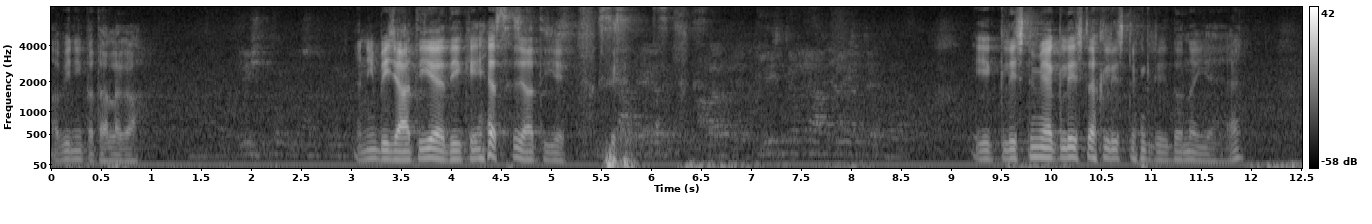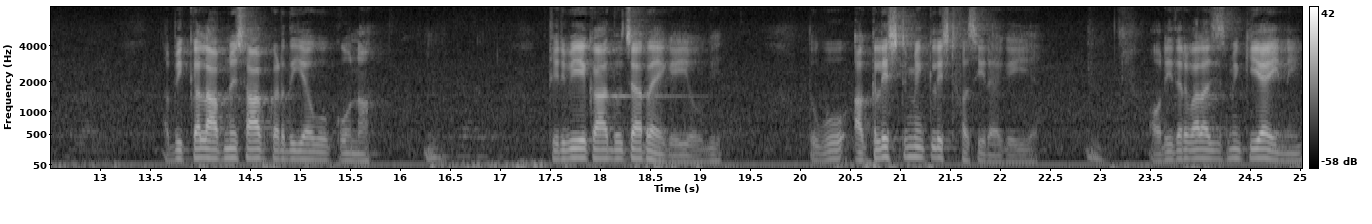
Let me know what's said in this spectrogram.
अभी नहीं पता लगा। यानी बिजाती है, अधिक है, या सजाती है? ये क्लिष्ट में अक्लिष्ट अक्लिष्ट में क्लिष्ट दोनों ही, है? अभी कल आपने साफ़ कर दिया वो कोना। फिर भी एक आध दो चार रह गई होगी। तो वो अक्लिष्ट में क्लिष्ट फंसी रह गई है। और इधर वाला जिसमें किया ही नहीं,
